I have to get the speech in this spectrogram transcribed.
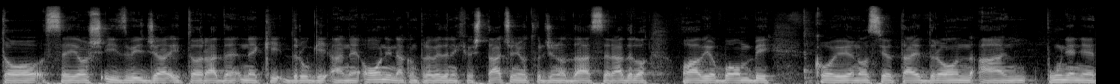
to se još izviđa i to rade neki drugi, a ne oni. Nakon provedenih vještačenja utvrđeno da se radilo o aviobombi koju je nosio taj dron, a punjenje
